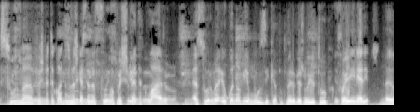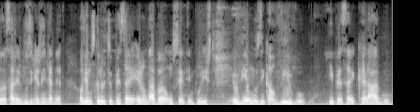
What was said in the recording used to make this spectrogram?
Surma, E foi espetacular. Estamos a Surma esquecer da Surma, foi surpresa. espetacular. Então, sim. A Surma, eu quando ouvi a música pela primeira vez no YouTube, que foi inédito, Uhum. a lançarem as músicas Sim, na sim. internet, ouvi a música no YouTube e pensei, eu não dava um cêntimo por isto. Eu vi a música ao vivo e pensei, carago,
